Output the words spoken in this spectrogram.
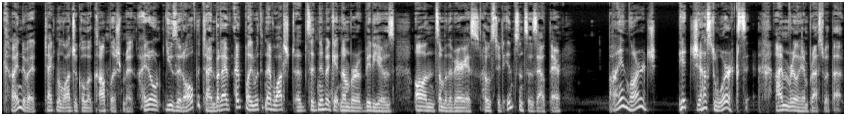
kind of a technological accomplishment. I don't use it all the time, but I've, I've played with it and I've watched a significant number of videos on some of the various hosted instances out there. By and large, it just works. I'm really impressed with that.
